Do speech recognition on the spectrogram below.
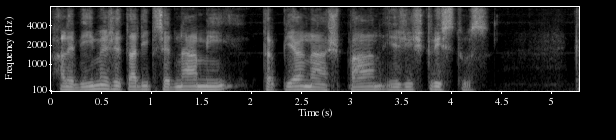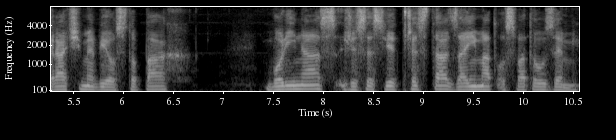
Ale víme, že tady před námi trpěl náš Pán Ježíš Kristus. Kráčíme v jeho stopách. Bolí nás, že se svět přestal zajímat o svatou zemi.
